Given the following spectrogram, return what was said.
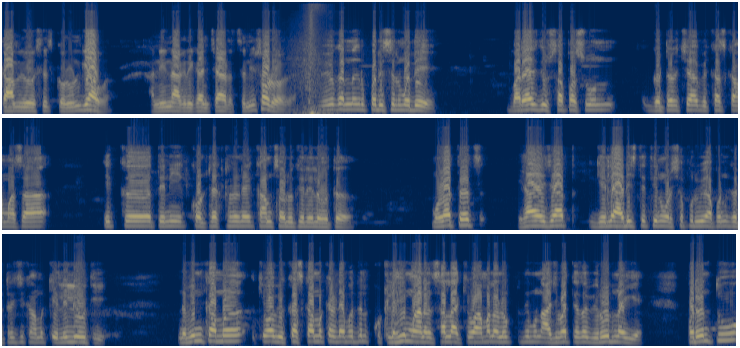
काम व्यवस्थित करून घ्यावं आणि नागरिकांच्या अडचणी सोडवाव्या. विवेकानगर परिसरमध्ये बऱ्याच दिवसापासून गटरच्या विकास कामाचा एक त्यांनी कॉन्ट्रॅक्टरने काम चालू केलेलं होतं. मुळातच ह्या ह्याच्यात गेल्या अडीच ते तीन वर्षापूर्वी आपण गटरची कामं केलेली होती. नवीन कामं किंवा विकास कामं करण्याबद्दल कुठल्याही माणसाला किंवा आम्हाला लोकप्रतिनिधी म्हणून अजिबात त्याचा विरोध नाहीये. परंतु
